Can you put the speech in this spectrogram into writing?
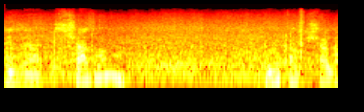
What is that? Shadow? Look like shadow.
